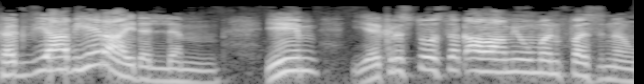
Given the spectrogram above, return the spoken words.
ከእግዚአብሔር አይደለም። ይህም የክርስቶስ ተቃዋሚው መንፈስ ነው።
